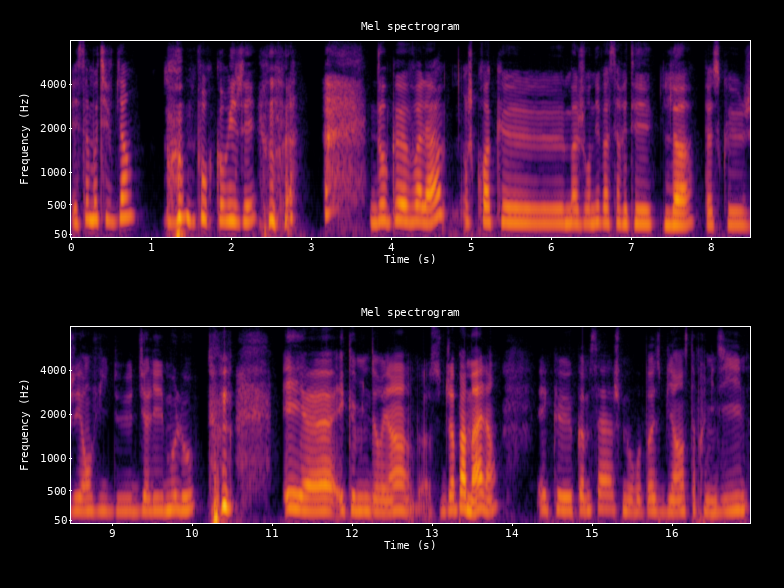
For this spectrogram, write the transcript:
Et ça motive bien pour corriger. Donc euh, voilà, je crois que ma journée va s'arrêter là parce que j'ai envie d'y aller mollo. Et, euh, et que mine de rien, bah, c'est déjà pas mal. Hein. Et que comme ça, je me repose bien cet après-midi.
